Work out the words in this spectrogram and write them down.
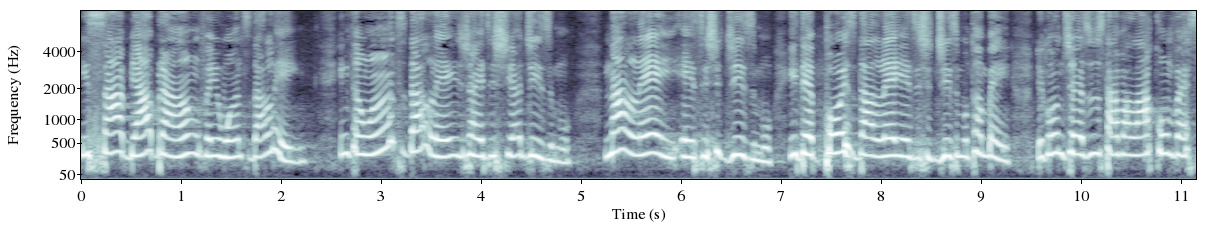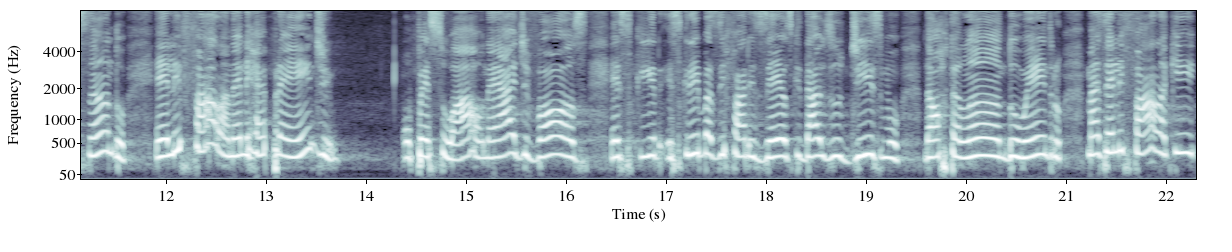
E sabe, Abraão veio antes da lei. Então, antes da lei já existia dízimo. Na lei existe dízimo. E depois da lei existe dízimo também. E quando Jesus estava lá conversando, ele fala, né, ele repreende o pessoal, né? Ai de vós, escribas e fariseus, que dá o dízimo da hortelã, do endro. Mas ele fala que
